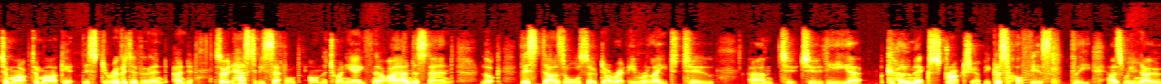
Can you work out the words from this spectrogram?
to mark to market this derivative event, and so it has to be settled on the 28th. Now, I understand. Look, this does also directly relate to um, to to the uh, COMEX structure because obviously, as we know,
